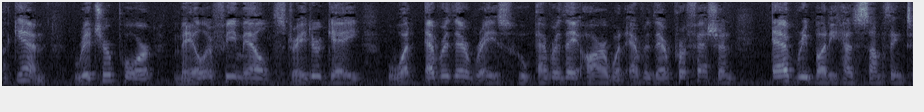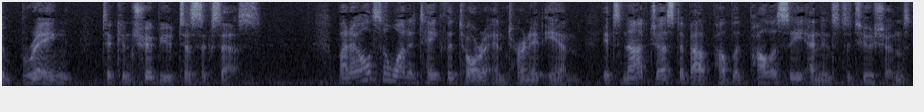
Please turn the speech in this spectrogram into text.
Again, rich or poor, male or female, straight or gay, whatever their race, whoever they are, whatever their profession, everybody has something to bring to contribute to success. But I also want to take the Torah and turn it in. It's not just about public policy and institutions,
